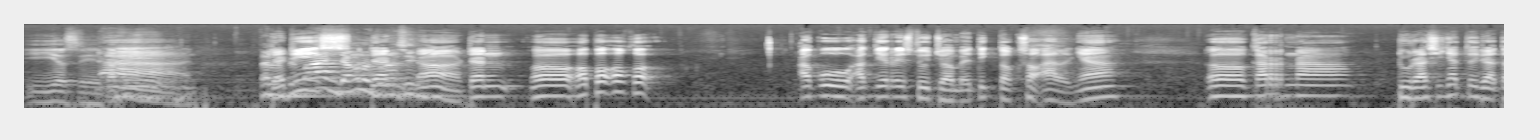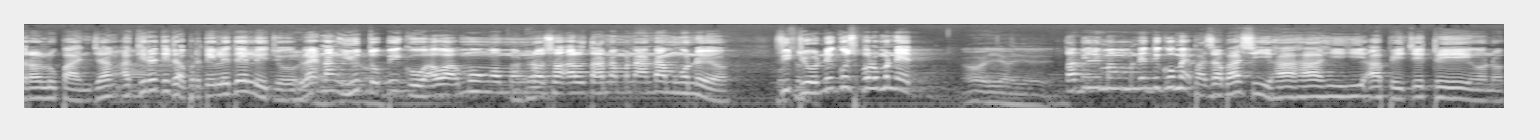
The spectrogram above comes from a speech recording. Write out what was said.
Iya sih, tapi Nah, Dan jadi panjang loh dan durasinya. nah, dan eh, apa oh, kok aku akhirnya setuju sampai TikTok soalnya eh, karena durasinya tidak terlalu panjang, akhirnya tidak bertele-tele, Jo. Lek nang YouTube iku awakmu ngomongno soal tanam menanam ngono ya. Videone ku 10 menit. Oh iya iya. iya. Tapi 5 menit iku mek basa-basi, haha hihi a b c d ngono.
